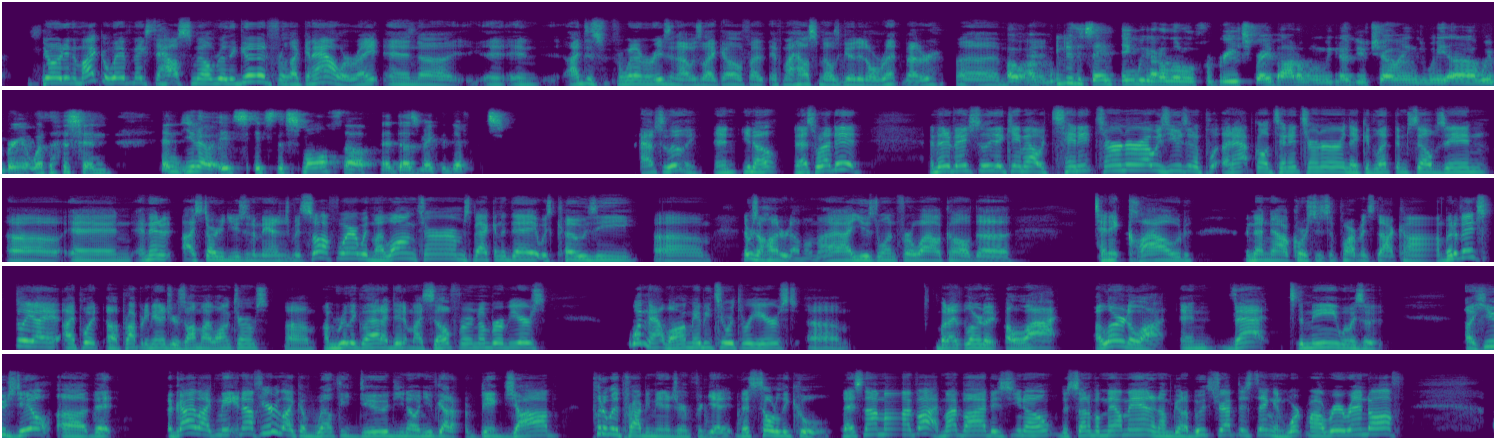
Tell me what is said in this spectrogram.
Throw it in the microwave makes the house smell really good for like an hour, right? And uh, and I just for whatever reason I was like, oh, if I if my house smells good, it'll rent better. Um, oh, I mean, we do the same thing. We got a little Febreze spray bottle when we go do showings. We uh we bring it with us, and and you know it's it's the small stuff that does make the difference. Absolutely, and you know that's what I did. And then eventually they came out with Tenant Turner. I was using a, an app called Tenant Turner, and they could let themselves in. Uh, and and then I started using a management software with my long terms. Back in the day, it was Cozy. Um, there was a hundred of them. I, I, used one for a while called uh, Tenant Cloud, and then now, of course, it's Apartments.com. But eventually, I I put uh, property managers on my long terms. Um, I'm really glad I did it myself for a number of years. wasn't that long, maybe two or three years. Um, but I learned a, a lot. I learned a lot, and that to me was a a huge deal. Uh, that a guy like me, now if you're like a wealthy dude, you know, and you've got a big job, put it with a property manager and forget it. That's totally cool. That's not my vibe. My vibe is, you know, the son of a mailman, and I'm going to bootstrap this thing and work my rear end off.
